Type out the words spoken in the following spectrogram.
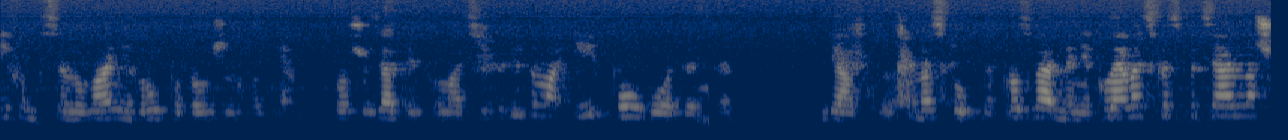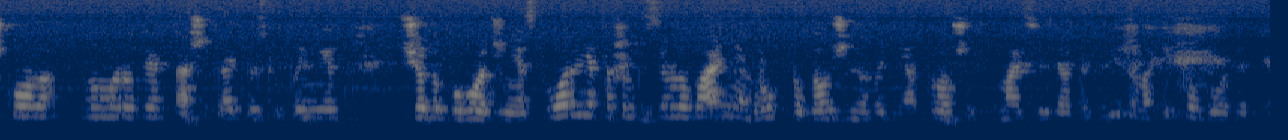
і функціонування груп подовженого дня. Прошу взяти інформацію до відома і погодити. Дякую. Наступне про звернення Клеменська спеціальна школа номер 1 перший третього ступенів щодо погодження створення та функціонування груп продовженого дня. Прошу інформацію взяти до відома і погодити.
